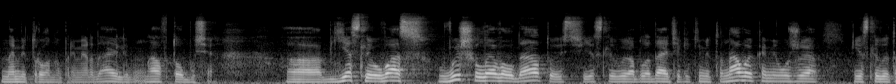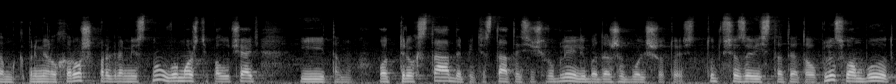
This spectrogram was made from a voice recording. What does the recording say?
на метро, например, да, или на автобусе. Если у вас выше level, да, то есть если вы обладаете какими-то навыками уже, если вы там, к примеру, хороший программист, ну, вы можете получать и там от 300 до 500 тысяч рублей, либо даже больше. То есть тут все зависит от этого. Плюс вам будут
